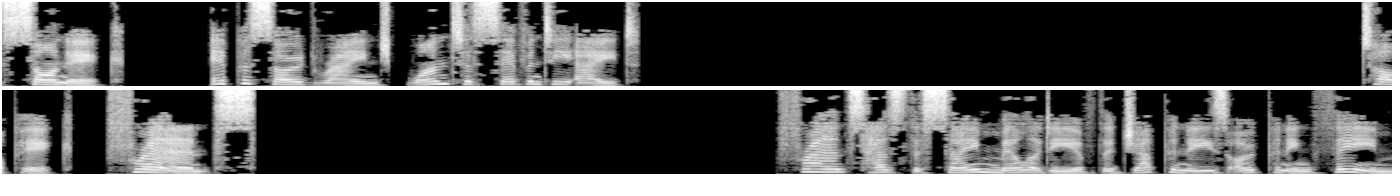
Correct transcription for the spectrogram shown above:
Sonic Episode range 1 to 78. Topic: France. France has the same melody of the Japanese opening theme,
